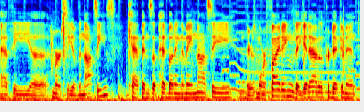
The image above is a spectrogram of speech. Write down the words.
at the uh, mercy of the Nazis. Cap ends up headbutting the main Nazi. There's more fighting. They get out of the predicament.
